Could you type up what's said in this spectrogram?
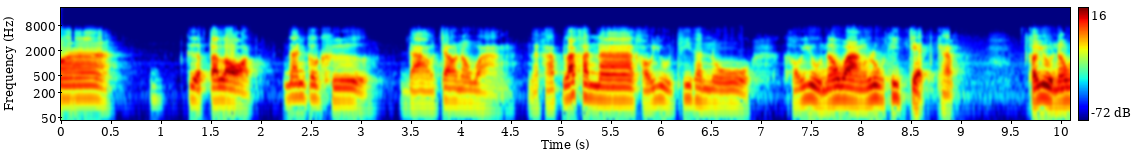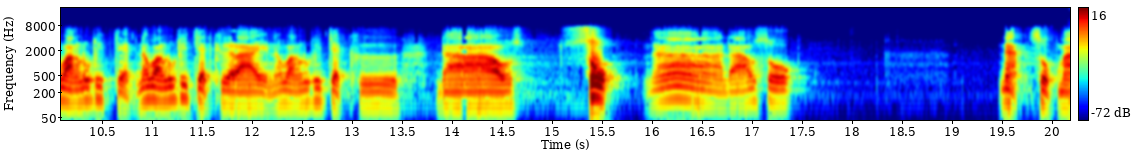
มาเกือบตลอด นั่นก็คือดาวเจ้านวางนะครับลัคนาเขาอยู่ที่ธนูเขาอยู่นวางลูกที่เจ็ดครับเขาอยู่นวางลูกที่เจ็ดนวางลูกที่เจ็ดคืออะไรนวางลูกที่เจ็ดคือ ดาวศุกร์นะดาวศุกร์ เนี่ยศุกมา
